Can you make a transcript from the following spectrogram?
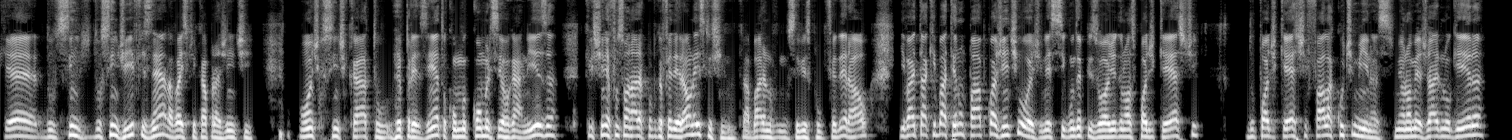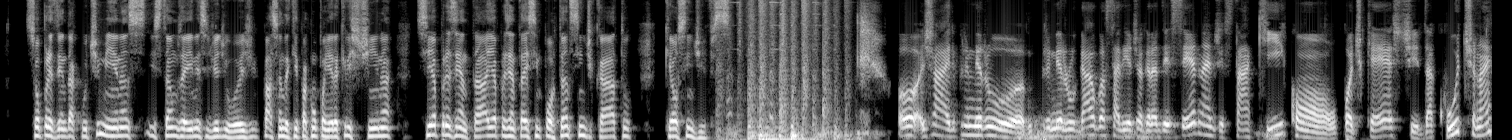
que é do, do Sindifes, né? Ela vai explicar para a gente onde que o sindicato representa, como, como ele se organiza. Cristina é funcionária pública federal, não é isso, Cristina? Trabalha no, no Serviço Público Federal e vai estar aqui batendo um papo com a gente hoje, nesse segundo episódio do nosso podcast, do podcast Fala CUT Minas. Meu nome é Jair Nogueira, sou presidente da CUT Minas e estamos aí nesse dia de hoje, passando aqui para a companheira Cristina se apresentar e apresentar esse importante sindicato que é o Sindifes. Oh, Jair, primeiro, em primeiro lugar, eu gostaria de agradecer, né, de estar aqui com o podcast da CUT, né,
